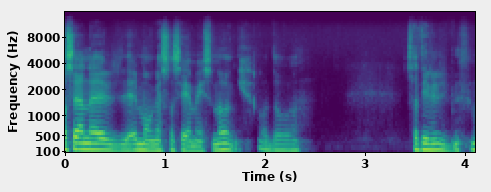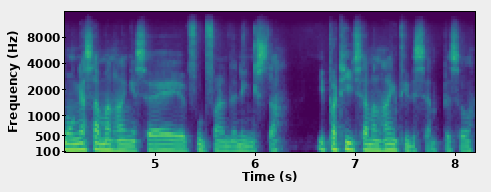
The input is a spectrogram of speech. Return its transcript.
Och sen är det många som ser mig som ung. Och då, så att i många sammanhang så är jag fortfarande den yngsta. I partisammanhang till exempel så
